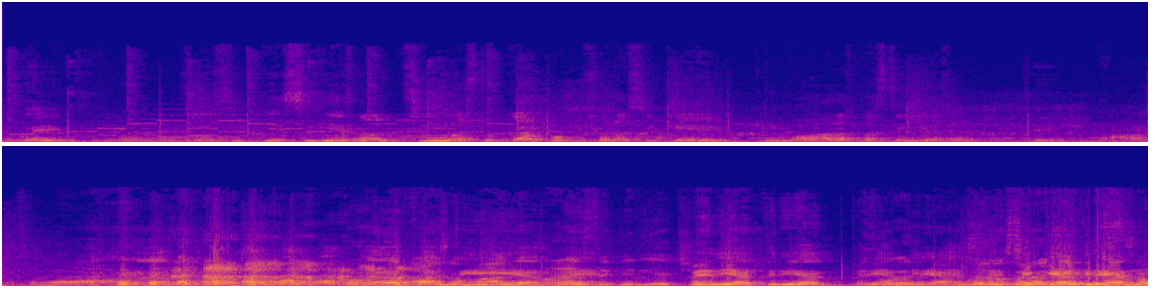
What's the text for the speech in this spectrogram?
como, güey, pues, no, no, O sea, si, que- si, es no, si no es tu campo, pues ahora sí que ni modo las pastillas, ¿eh? sí, no, no son Ah. no, las Ah, pastillas, güey. Pediatría, pediatría, bueno. Bueno, psiquiatría no.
